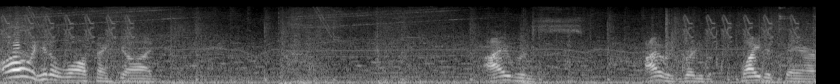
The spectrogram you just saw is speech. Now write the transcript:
Oh, it hit a wall, thank god. I was... I was ready to fight it there.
